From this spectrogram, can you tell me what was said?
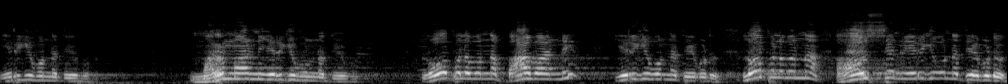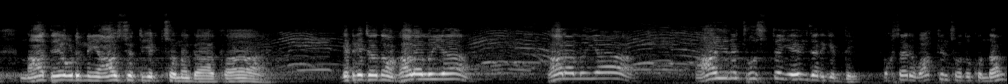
ఎరిగి ఉన్న దేవుడు మర్మాన్ని ఎరిగి ఉన్న దేవుడు లోపల ఉన్న భావాన్ని ఎరిగి ఉన్న దేవుడు లోపల ఉన్న ఆశను ఎరిగి ఉన్న దేవుడు నా దేవుడు నీ ఆశ తీర్చునుగాక. గట్టిగా చదువుదాం హాలలుయా! హాలలుయా! ఆయన చూస్తే ఏం జరిగిద్ది? ఒకసారి వాక్యం చదువుకుందాం.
